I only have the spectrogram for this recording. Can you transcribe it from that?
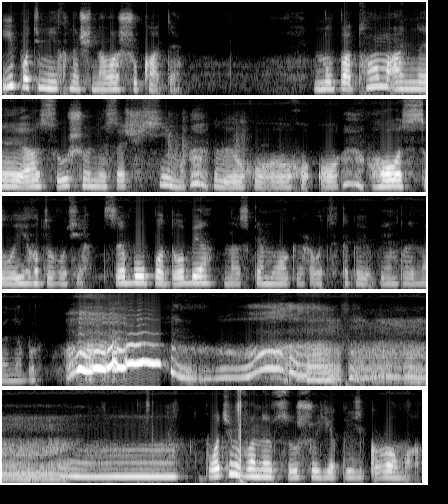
І потім їх починала шукати. Ну, потом они ослушали совсем о- голос своїх друзів. Це був подобія на Скаймокера. Оце такий він про мене був. Потім вони слушали якийсь громах.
